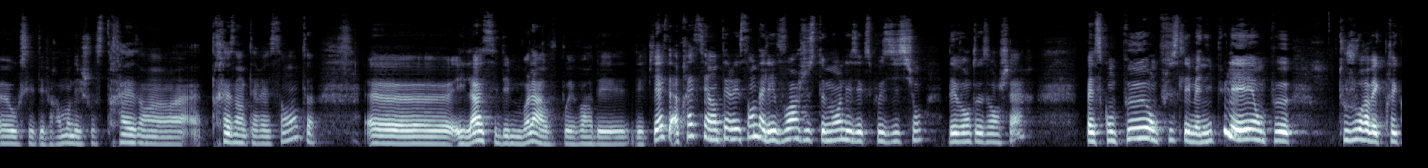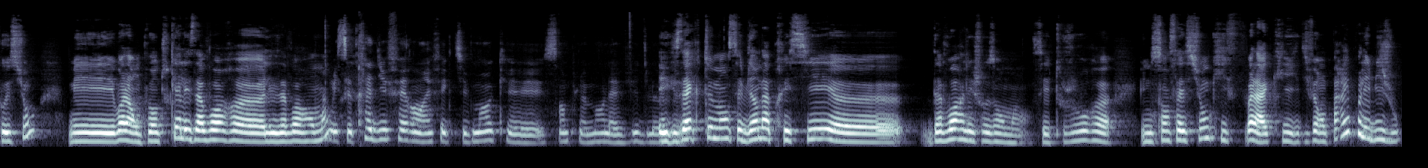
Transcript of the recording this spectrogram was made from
où c'était vraiment des choses très, très intéressantes. Euh, et là, c'est des, voilà, vous pouvez voir des, pièces. Après, c'est intéressant d'aller voir justement les expositions des ventes aux enchères, parce qu'on peut en plus les manipuler, on peut toujours avec précaution, mais voilà, on peut en tout cas les avoir, euh, les avoir en main. Oui, c'est très différent effectivement que simplement la vue de l'objet. Exactement, c'est bien d'apprécier, d'avoir les choses en main. C'est toujours une sensation qui, voilà, qui est différente. Pareil pour les bijoux.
